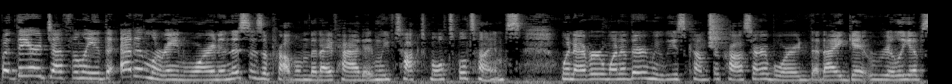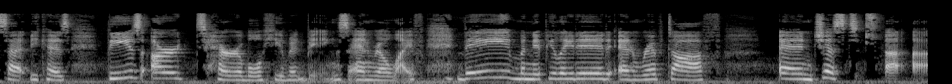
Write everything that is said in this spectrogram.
But they are definitely the Ed and Lorraine Warren, and this is a problem that I've had, and we've talked multiple times. Whenever one of their movies comes across our board, that I get really upset because these are terrible human beings in real life. They manipulated and ripped off and just uh, uh,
